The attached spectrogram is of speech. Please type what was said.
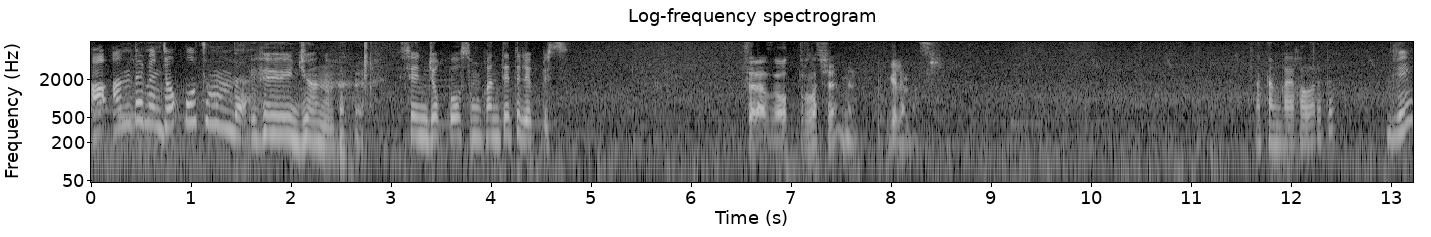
А, анда мен жок болчумун да. үй жаным. Сен жок болсуң кантет элекпиз? Сен азыр отурлачы мен келем азыр. Атаң кайга барат Билейм.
